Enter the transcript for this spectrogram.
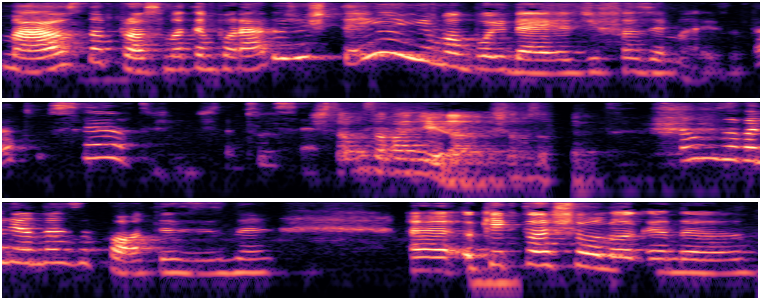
Mas na próxima temporada a gente tem aí uma boa ideia de fazer mais. Tá tudo certo, gente. Tá tudo certo. Estamos avaliando. Estamos avaliando, estamos avaliando as hipóteses, né? Uh, o que, que tu achou, Logan, do,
